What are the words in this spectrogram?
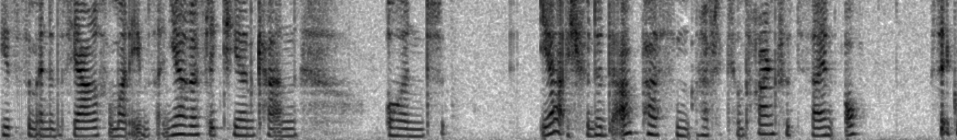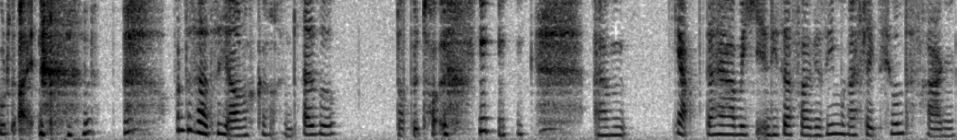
jetzt zum Ende des Jahres, wo man eben sein Jahr reflektieren kann. Und ja, ich finde, da passen Reflexionsfragen fürs Design auch sehr gut rein. Und es hat sich auch noch gereimt. Also doppelt toll. ähm, ja, daher habe ich in dieser Folge sieben Reflexionsfragen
